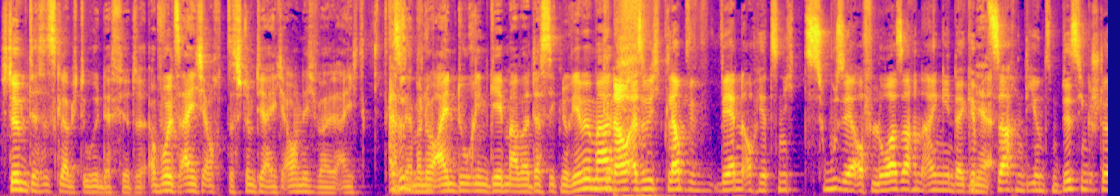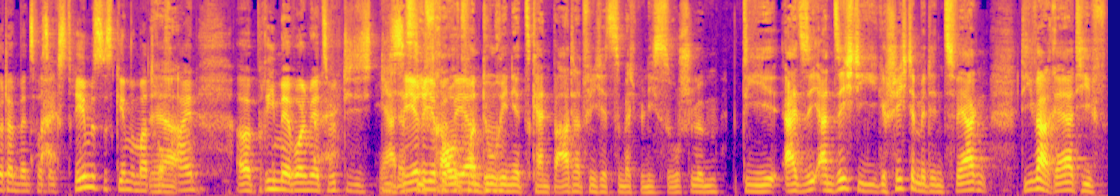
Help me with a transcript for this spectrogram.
Stimmt, das ist, glaube ich, Durin der Vierte. Obwohl es eigentlich auch, das stimmt ja eigentlich auch nicht, weil eigentlich kann es Also- ja immer nur einen Durin geben, aber das ignorieren wir mal. Genau, also ich glaube, wir werden auch jetzt nicht zu sehr auf Lore-Sachen eingehen. Da gibt es Ja. Sachen, die uns ein bisschen gestört haben. Wenn es was Extremes ist, gehen wir mal drauf Ja. ein. Aber primär wollen wir jetzt wirklich die, die Ja, dass Serie die Frau bewerten. von Durin jetzt kein Bart hat, finde ich jetzt zum Beispiel nicht so schlimm. Die, also an sich, die Geschichte mit den Zwergen, die war relativ,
